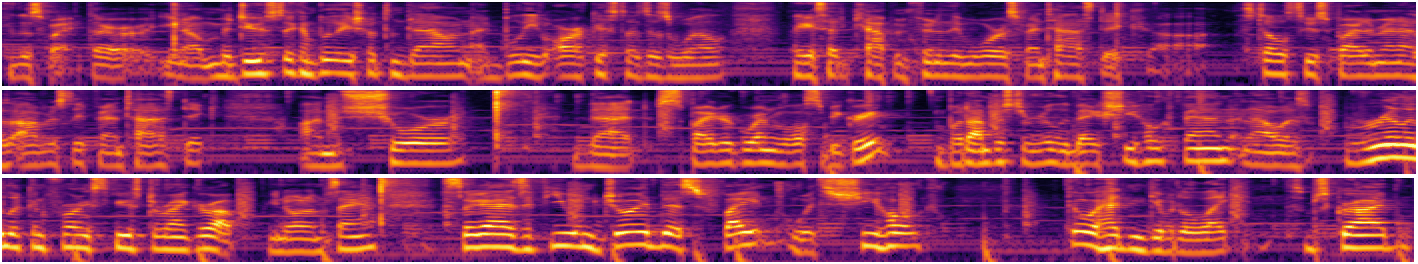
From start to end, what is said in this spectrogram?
for this fight. There, are, you know, Medusa completely shuts him down. I believe Arcus does as well. Like I said, Cap Infinity War is fantastic. Uh, Stealth Spider-Man is obviously fantastic. I'm sure that Spider-Gwen will also be great, but I'm just a really big She-Hulk fan, and I was really looking for an excuse to rank her up. You know what I'm saying? So guys, if you enjoyed this fight with She-Hulk, go ahead and give it a like, subscribe,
